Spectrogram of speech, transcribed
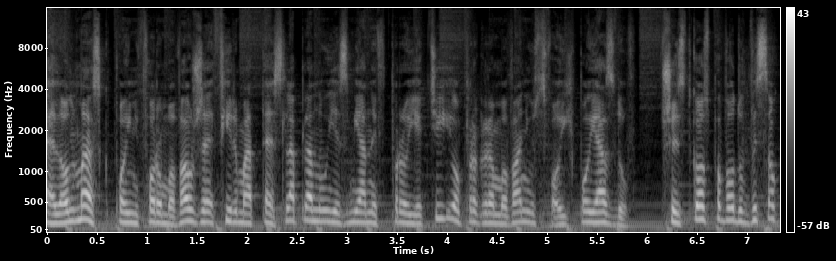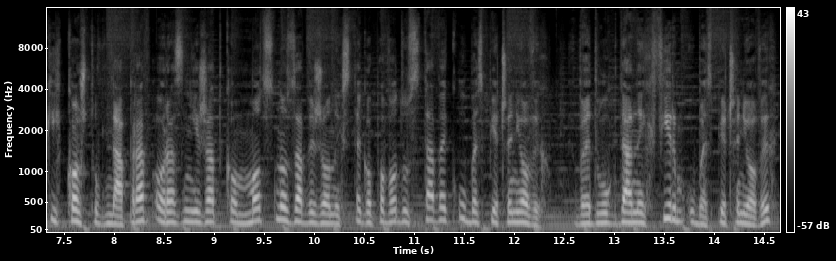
Elon Musk poinformował, że firma Tesla planuje zmiany w projekcie i oprogramowaniu swoich pojazdów. Wszystko z powodu wysokich kosztów napraw oraz nierzadko mocno zawyżonych z tego powodu stawek ubezpieczeniowych. Według danych firm ubezpieczeniowych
